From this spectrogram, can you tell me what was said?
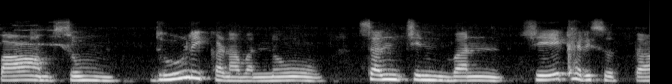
ಪಾಂಸುಂ ಧೂಳಿಕಣವನ್ನು ಸಂಚಿನ್ವನ್ ಶೇಖರಿಸುತ್ತಾ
